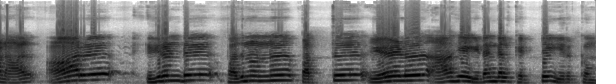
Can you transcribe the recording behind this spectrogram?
ஆனால் ஆறு இரண்டு பதினொன்று பத்து ஏழு ஆகிய இடங்கள் கெட்டு இருக்கும்.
